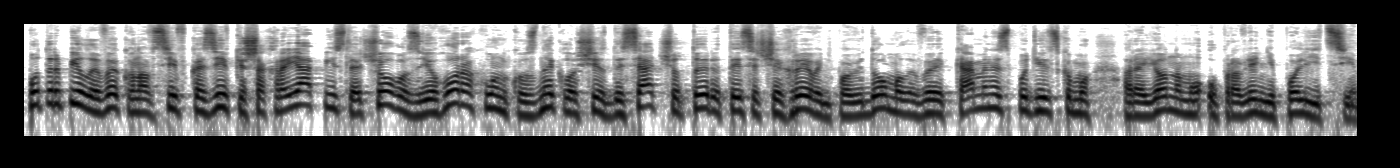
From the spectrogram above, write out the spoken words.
Потерпілий виконав всі вказівки шахрая, після чого з його рахунку зникло 64 тисячі гривень. Повідомили в Кам'янець-Подільському районному управлінні поліції.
